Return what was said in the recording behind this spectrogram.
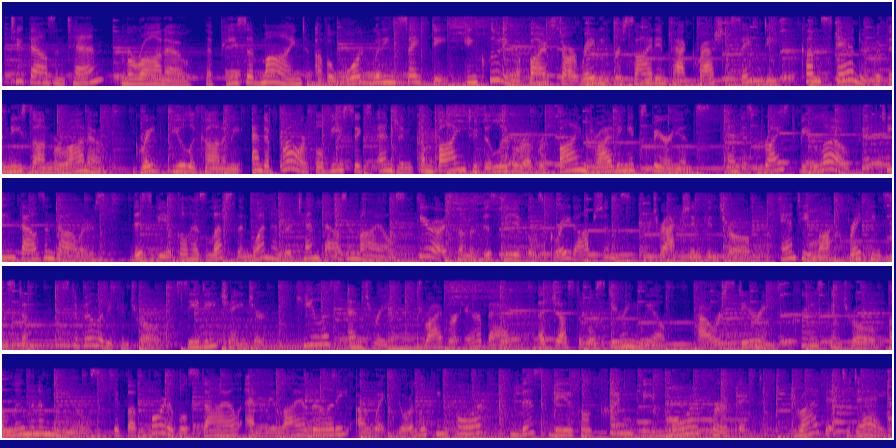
The 2010 Murano, the peace of mind of award-winning safety, including a five-star rating for side impact crash safety, comes standard with the Nissan Murano. Great fuel economy and a powerful V6 engine combine to deliver a refined driving experience and is priced below $15,000. This vehicle has less than 110,000 miles. Here are some of this vehicle's great options. Traction control, anti-lock braking system, stability control, CD changer, keyless entry, driver airbag, adjustable steering wheel, power steering, cruise control, aluminum wheels. If affordable style and reliability are what you're looking for, this vehicle couldn't be more perfect. Drive it today.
